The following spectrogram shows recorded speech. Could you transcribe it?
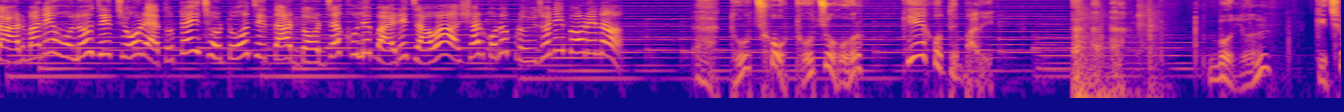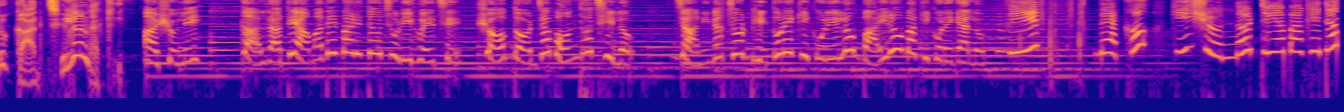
তার মানে হলো যে চোর এতটাই ছোট যে তার দরজা খুলে বাইরে যাওয়া আসার কোনো প্রয়োজনই পড়ে না। এত ছোট চোর কে হতে পারে? বলুন কিছু কাজ ছিল নাকি? আসলে কাল রাতে আমাদের বাড়িতেও চুরি হয়েছে। সব দরজা বন্ধ ছিল। জানি না চোর ভেতরে কি করে এলো বাইরেও বা কি করে গেল। বীর দেখো কি সুন্দর টিয়া পাখিটা।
